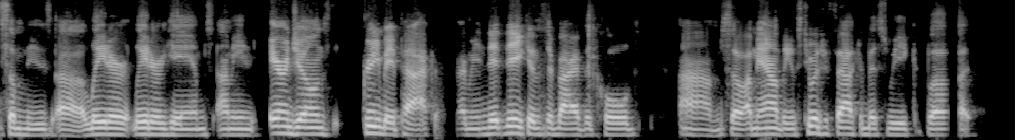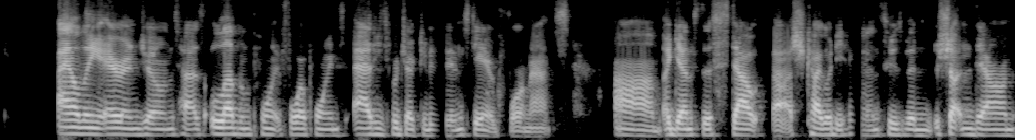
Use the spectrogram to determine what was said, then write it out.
some of these uh, later later games. I mean, Aaron Jones, Green Bay Pack. I mean, they, they can survive the cold. Um, so I mean, I don't think it's too much of a factor this week, but I don't think Aaron Jones has 11.4 points as he's projected in standard formats um, against this stout uh, Chicago defense who's been shutting down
